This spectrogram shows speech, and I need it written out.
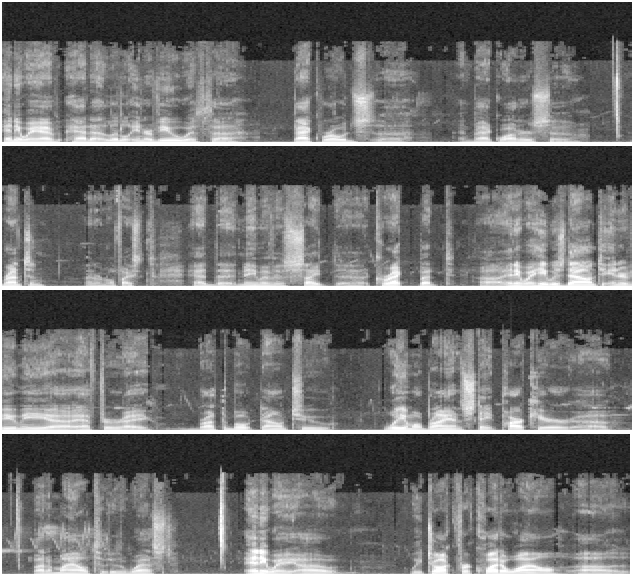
Anyway, I've had a little interview with uh, Backroads uh, and Backwaters uh, Brenton. I don't know if I had the name of his site uh, correct, but uh, anyway, he was down to interview me uh, after I brought the boat down to William O'Brien State Park here, about a mile to the west. Anyway, we talked for quite a while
